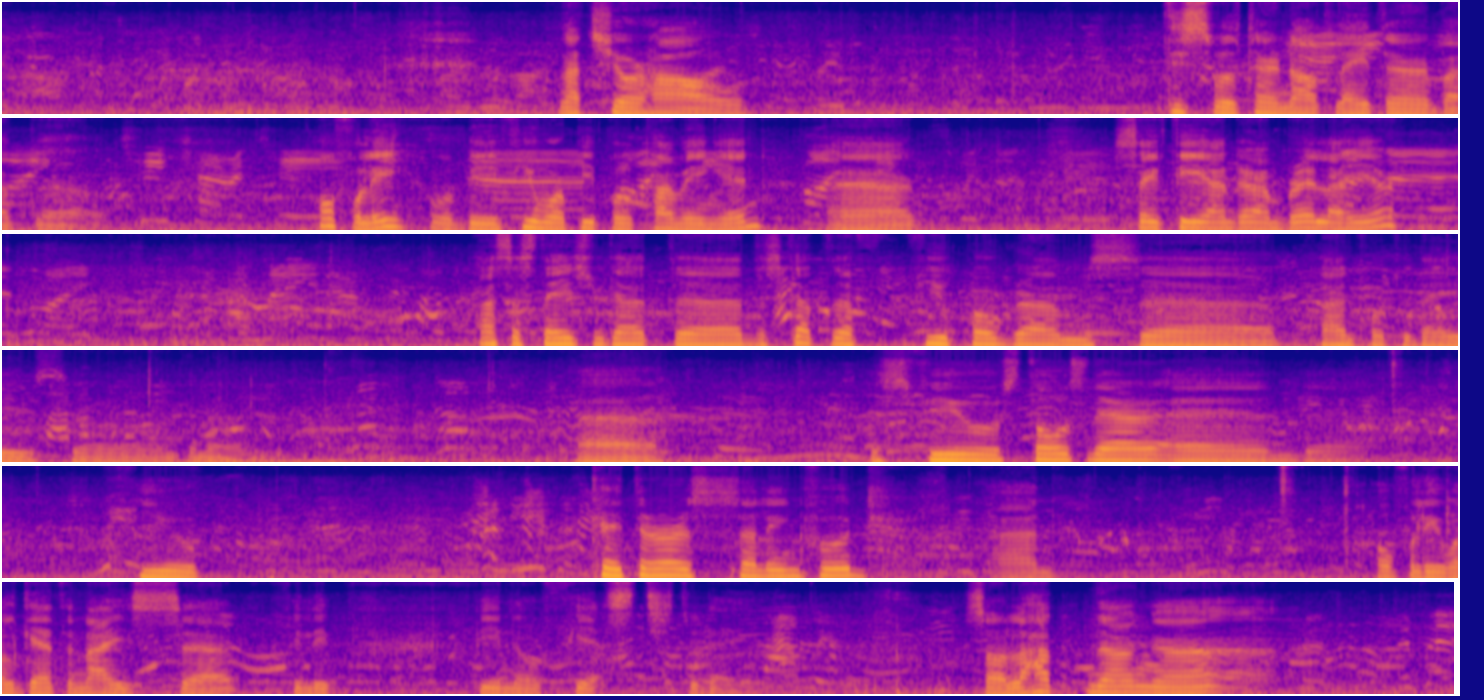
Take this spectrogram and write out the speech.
not sure how this will turn out later, but uh, hopefully will be a few more people coming in. Uh, safety under umbrella here. As a stage, we got uh, just got a few programs uh, planned for today, so we're gonna. Uh, there's few stalls there and uh, few caterers selling food, and hopefully we'll get a nice uh, Filipino fiest today. So lahat ng uh,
